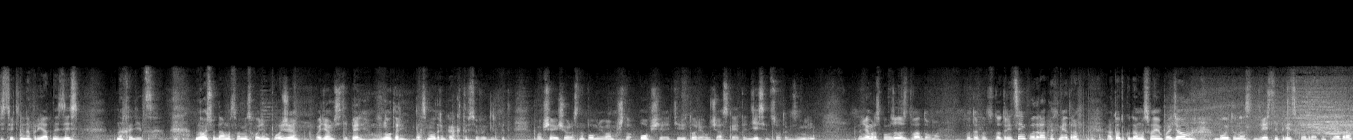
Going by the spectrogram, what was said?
действительно приятно здесь находиться. Но сюда мы с вами сходим позже. Пойдемте теперь внутрь, посмотрим, как это все выглядит. Вообще, еще раз напомню вам, что общая территория участка это 10 соток земли. На нем расположилось два дома. Вот этот 137 квадратных метров, а тот, куда мы с вами пойдем, будет у нас 230 квадратных метров.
